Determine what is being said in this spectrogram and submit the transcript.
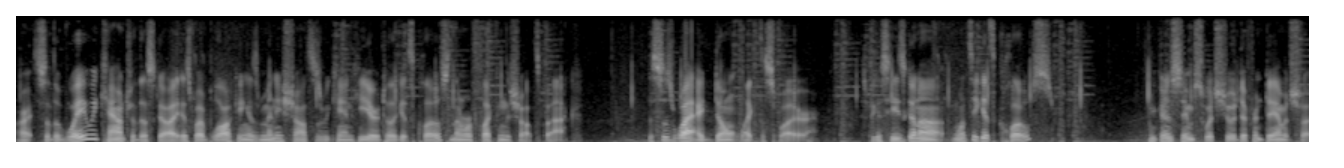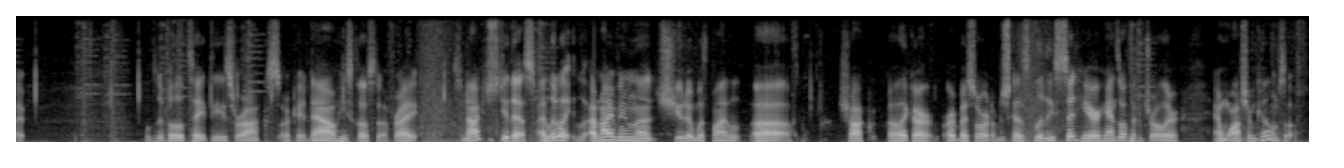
Alright, so the way we counter this guy is by blocking as many shots as we can here until it gets close, and then reflecting the shots back. This is why I don't like the Spire. It's because he's gonna, once he gets close, you can assume switch to a different damage type. We'll debilitate these rocks. Okay, now he's close enough, right? So now I can just do this. I literally, I'm not even gonna shoot him with my, uh, shock, uh, like our, or my sword. I'm just gonna literally sit here, hands off the controller, and watch him kill himself.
